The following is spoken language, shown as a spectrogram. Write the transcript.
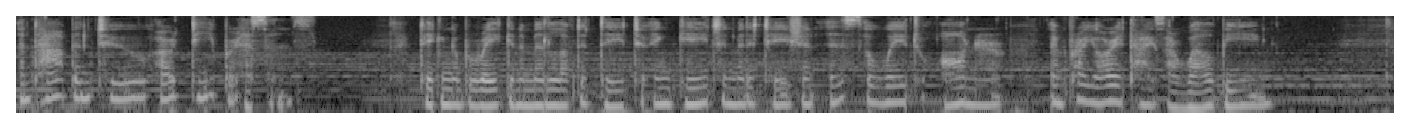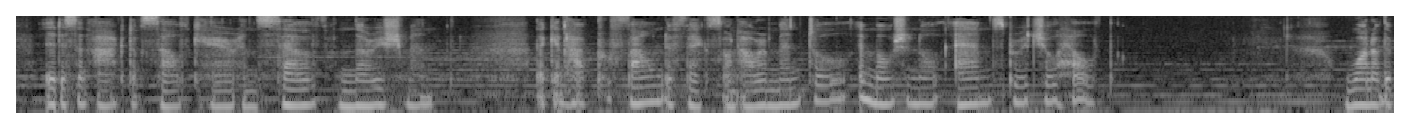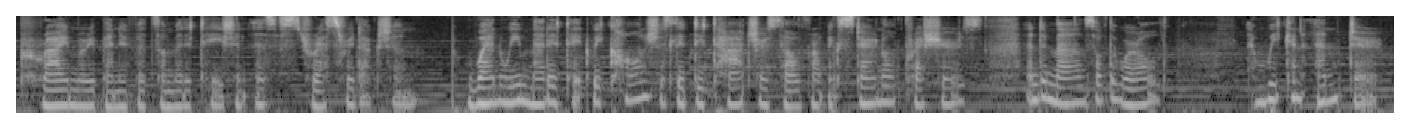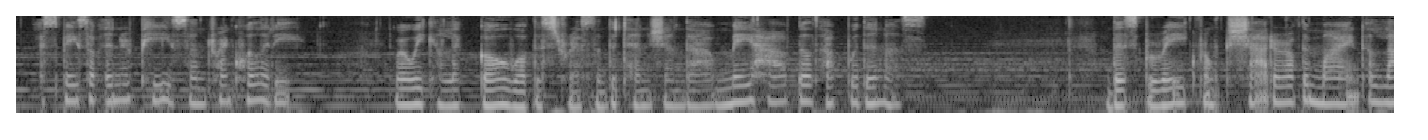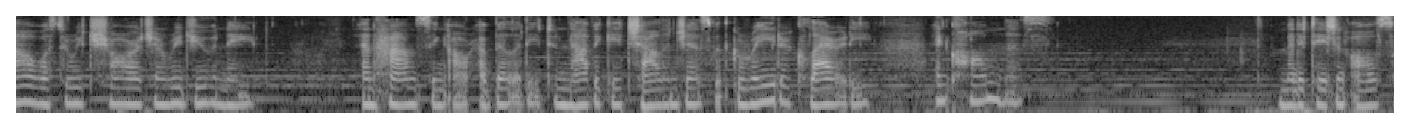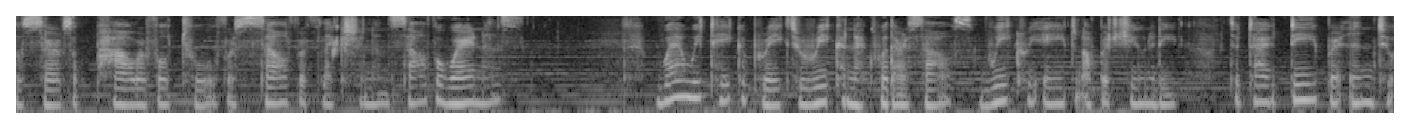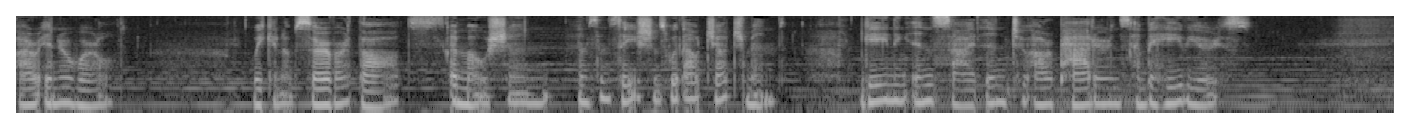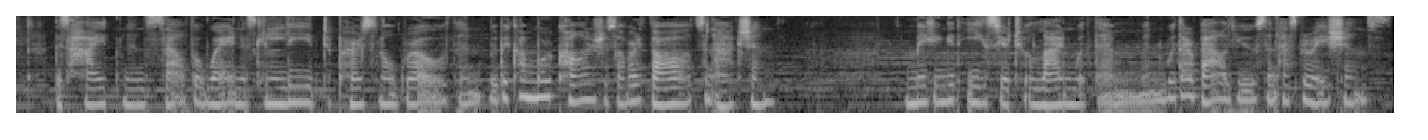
and tap into our deeper essence. Taking a break in the middle of the day to engage in meditation is a way to honor and prioritize our well being. It is an act of self care and self nourishment that can have profound effects on our mental, emotional, and spiritual health. One of the primary benefits of meditation is stress reduction. When we meditate, we consciously detach ourselves from external pressures and demands of the world, and we can enter a space of inner peace and tranquility where we can let go of the stress and the tension that may have built up within us. This break from chatter of the mind allow us to recharge and rejuvenate, enhancing our ability to navigate challenges with greater clarity and calmness. Meditation also serves a powerful tool for self reflection and self awareness when we take a break to reconnect with ourselves, we create an opportunity to dive deeper into our inner world. We can observe our thoughts, emotion, and sensations without judgment, gaining insight into our patterns and behaviors. This heightened self awareness can lead to personal growth, and we become more conscious of our thoughts and actions making it easier to align with them and with our values and aspirations.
